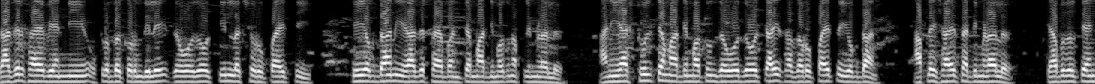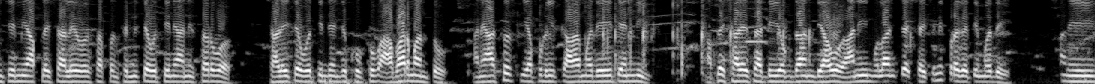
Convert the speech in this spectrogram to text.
गाजर साहेब यांनी उपलब्ध करून दिले. जवळजवळ तीन लक्ष रुपयाची हे योगदान गाजर साहेबांच्या माध्यमातून आपल्याला मिळालं. आणि या स्टूलच्या माध्यमातून जवळजवळ चाळीस हजार रुपयाचं योगदान आपल्या शाळेसाठी मिळालं. त्याबद्दल त्यांचे मी आपल्या शालेय व्यवस्थापन समितीच्या वतीने आणि सर्व शाळेच्या वतीने त्यांचे खूप खूप आभार मानतो. आणि असंच यापुढील काळामध्येही त्यांनी आपल्या शाळेसाठी योगदान द्यावं आणि मुलांच्या शैक्षणिक प्रगतीमध्ये आणि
